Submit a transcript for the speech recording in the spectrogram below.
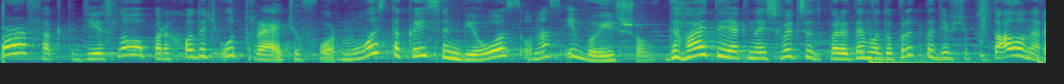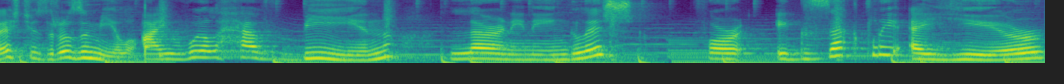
perfect дієслово переходить у третю форму. Ось такий симбіоз у нас і вийшов. Давайте якнайшвидше перейдемо до прикладів, щоб стало нарешті зрозуміло. I will have been learning English for exactly a year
